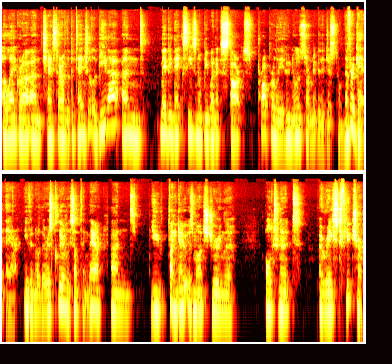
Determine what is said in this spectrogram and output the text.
Allegra and Chester have the potential to be that, and maybe next season will be when it starts properly. Who knows? Or maybe they just will never get there, even though there is clearly something there. And you find out as much during the alternate erased future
